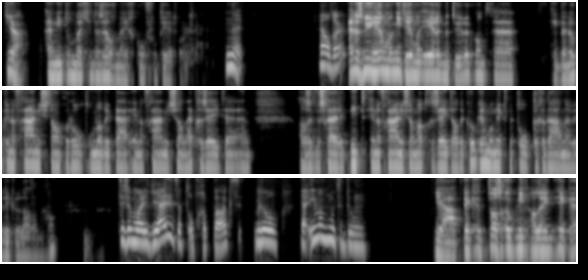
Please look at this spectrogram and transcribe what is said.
Ja, en niet omdat je er zelf mee geconfronteerd wordt. Nee. Helder. En dat is nu helemaal niet helemaal eerlijk natuurlijk, want eh, ik ben ook in Afghanistan gerold omdat ik daar in Afghanistan heb gezeten. En als ik waarschijnlijk niet in Afghanistan had gezeten, had ik ook helemaal niks met tolken gedaan en weet ik wat allemaal. Het is zo mooi dat jij dit hebt opgepakt. Ik bedoel, ja, iemand moet het doen. Ja, kijk, het was ook niet alleen ik. Hè.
